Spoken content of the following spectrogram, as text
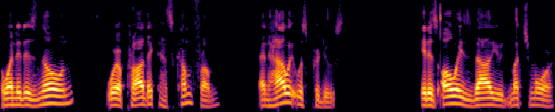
When it is known where a product has come from and how it was produced, it is always valued much more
